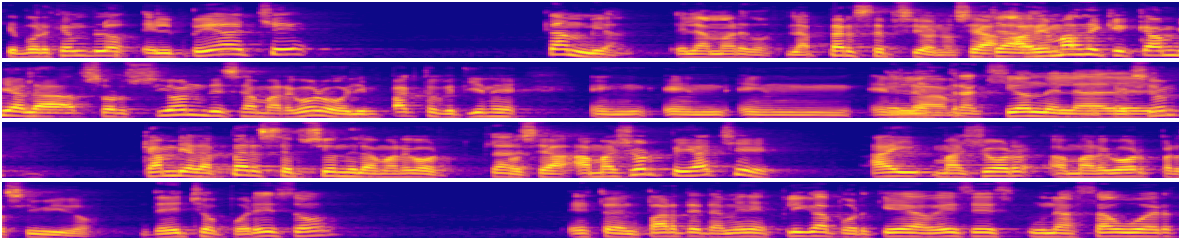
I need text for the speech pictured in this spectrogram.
que, por ejemplo, el pH cambia el amargor. La percepción, o sea, además de que cambia la absorción de ese amargor o el impacto que tiene en, en, la, extracción de la... cambia la percepción del amargor. O sea, a mayor pH hay mayor amargor percibido. De hecho, por eso, esto en parte también explica por qué a veces una sour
